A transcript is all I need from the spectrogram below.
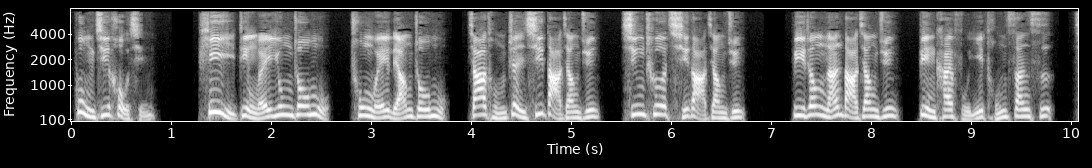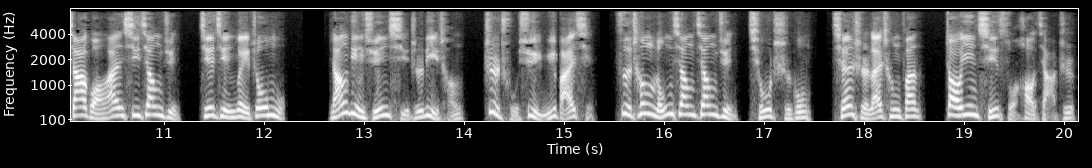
共击后秦。丕以定为雍州牧。冲为凉州牧，加统镇西大将军，兴车骑大将军，必征南大将军，并开府仪同三司，加广安西将军，接近魏州牧。杨定寻喜之历程，至储蓄于百顷，自称龙骧将军，求持功。遣使来称藩，赵因其所好假之。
